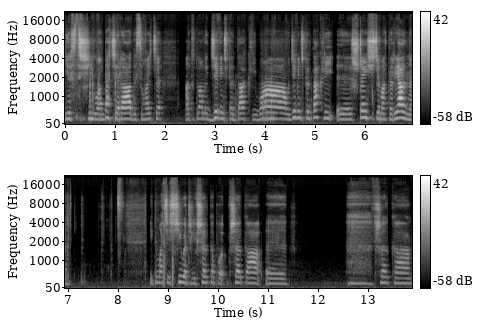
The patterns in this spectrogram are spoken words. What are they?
Jest siła, dacie radę, słuchajcie. A tu mamy dziewięć pentakli. Wow, dziewięć pentakli, y, szczęście materialne. I tu macie siłę, czyli wszelka, po, wszelka, y, wszelka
